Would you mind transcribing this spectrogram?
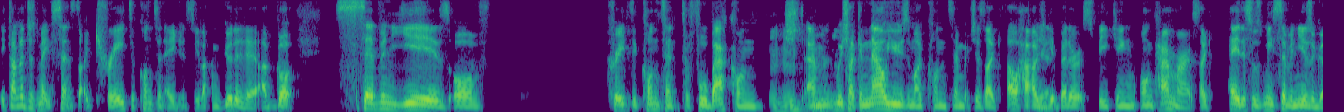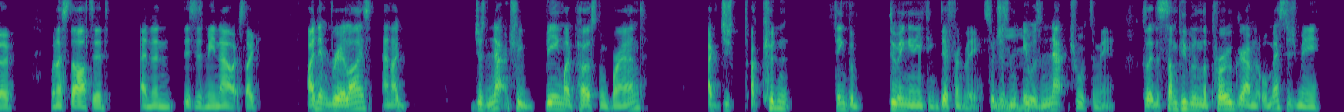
it kind of just makes sense that I create a content agency. Like I'm good at it. I've got seven years of created content to fall back on, mm-hmm. um, which I can now use in my content, which is like, oh, how do you get better at speaking on camera? It's like, hey, this was me seven years ago when I started. And then this is me now. It's like, I didn't realize. And I just naturally being my personal brand, I just, I couldn't think of doing anything differently. So just, mm-hmm. it was mm. natural to me. Because like there's some people in the program that will message me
